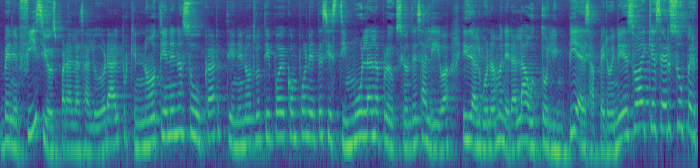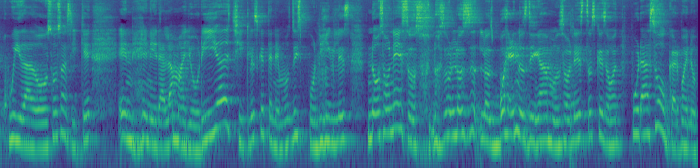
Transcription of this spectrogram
beneficios para la salud oral porque no tienen azúcar, tienen otro tipo de componentes y estimulan la producción de saliva y de alguna manera la autolimpieza, pero en eso hay que ser súper cuidadosos, así que en general la mayoría de chicles que tenemos disponibles no son esos, no son los, los buenos, digamos, son estos que son pura azúcar. Bueno,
